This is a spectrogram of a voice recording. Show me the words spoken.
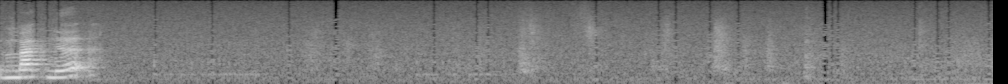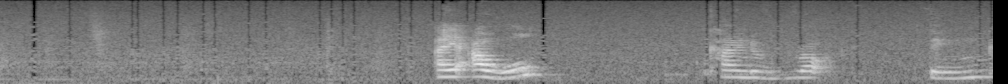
a magnet. A owl, kind of rock thing.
